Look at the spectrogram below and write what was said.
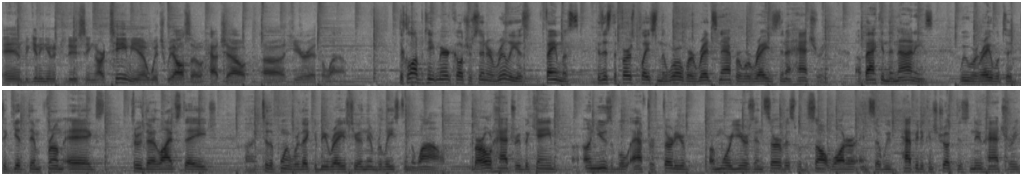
and beginning introducing Artemia, which we also hatch out here at the lab. The Claude Peteet Mariculture Center really is famous because it's the first place in the world where red snapper were raised in a hatchery. Uh, back in the 90s, we were able to, to get them from eggs through their life stage uh, to the point where they could be raised here and then released in the wild. Our old hatchery became unusable after 30 or more years in service with the salt water, and so we're happy to construct this new hatchery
